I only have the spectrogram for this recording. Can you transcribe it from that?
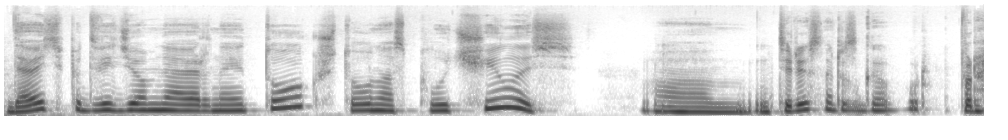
Давайте подведем, наверное, итог, что у нас получилось Интересный разговор про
